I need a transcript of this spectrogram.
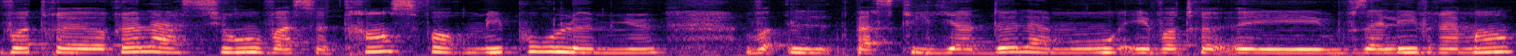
votre relation va se transformer pour le mieux parce qu'il y a de l'amour et votre et vous allez vraiment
